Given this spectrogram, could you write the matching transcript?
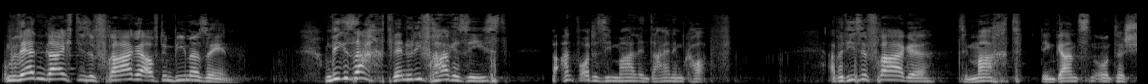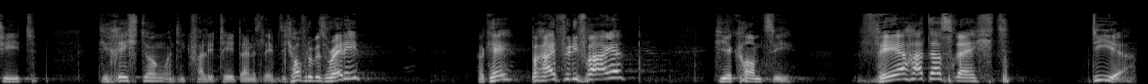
Und wir werden gleich diese Frage auf dem Beamer sehen. Und wie gesagt, wenn du die Frage siehst, beantworte sie mal in deinem Kopf. Aber diese Frage, sie macht den ganzen Unterschied, die Richtung und die Qualität deines Lebens. Ich hoffe, du bist ready. Okay? Bereit für die Frage? Hier kommt sie. Wer hat das Recht, dir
